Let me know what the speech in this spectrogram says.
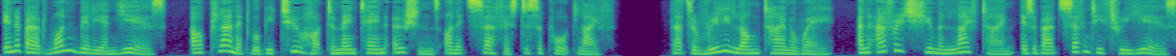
In about 1 billion years, our planet will be too hot to maintain oceans on its surface to support life. That's a really long time away, an average human lifetime is about 73 years,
